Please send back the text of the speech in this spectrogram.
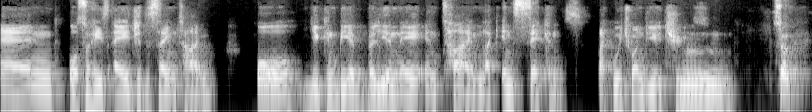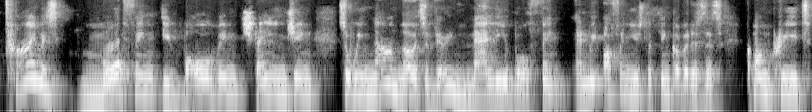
and also his age at the same time, or you can be a billionaire in time, like in seconds. Like which one do you choose? Mm. So time is morphing, evolving, changing. So we now know it's a very malleable thing. And we often used to think of it as this concrete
